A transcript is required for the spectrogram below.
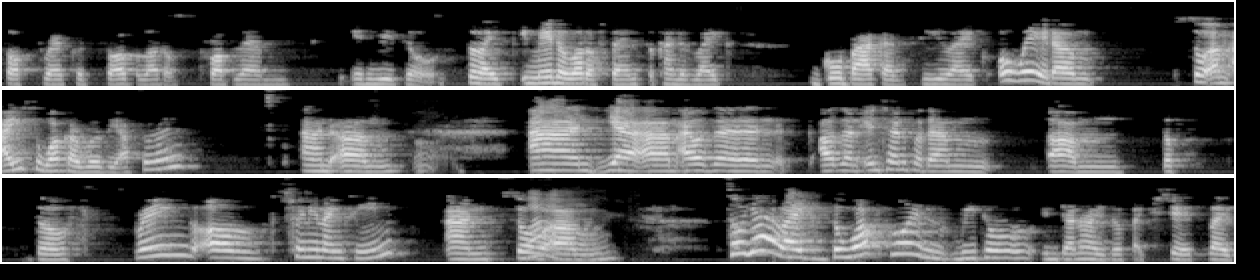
software could solve a lot of problems in retail. So like it made a lot of sense to kind of like go back and see like, oh wait, um so um I used to work at Rosie Assoulin and um and yeah, um I was an I was an intern for them um the the spring of 2019 and so wow. um so yeah, like the workflow in retail in general is just like shit. Like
